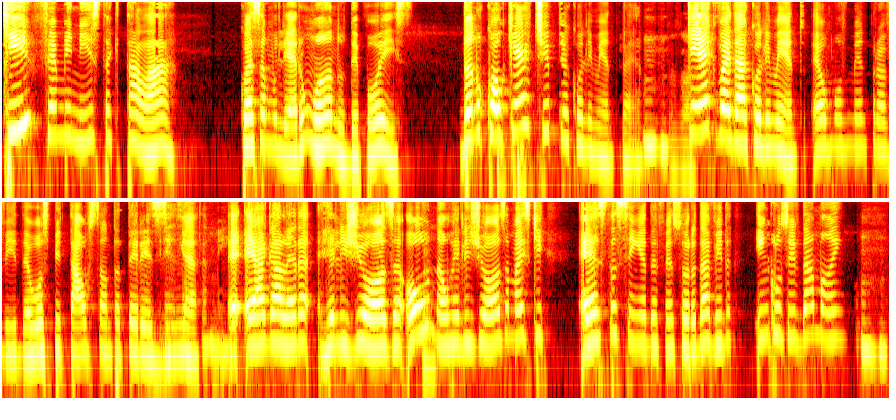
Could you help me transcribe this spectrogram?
que feminista que tá lá com essa mulher um ano depois, dando qualquer tipo de acolhimento para ela. Uhum. Quem é que vai dar acolhimento? É o Movimento Pro Vida, é o Hospital Santa Terezinha, é, é, a galera religiosa ou não religiosa, mas que esta sim é defensora da vida, inclusive da mãe. Uhum.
